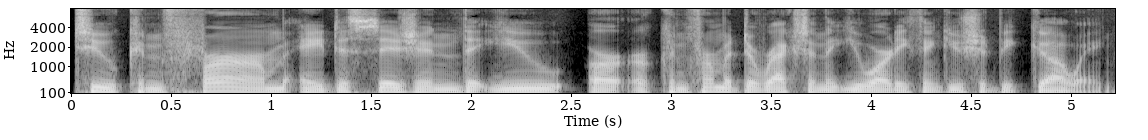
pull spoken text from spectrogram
to confirm a decision that you or, or confirm a direction that you already think you should be going?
